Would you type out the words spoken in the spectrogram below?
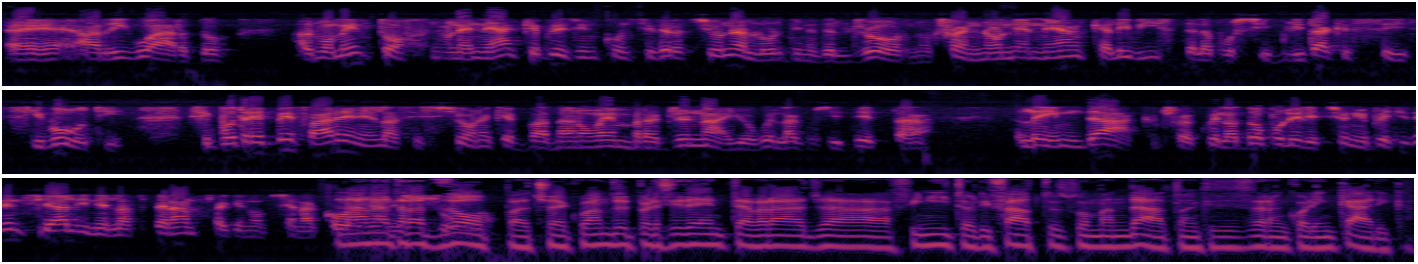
eh, al riguardo, al momento non è neanche preso in considerazione all'ordine del giorno, cioè non è neanche alle viste la possibilità che si, si voti. Si potrebbe fare nella sessione che va da novembre a gennaio, quella cosiddetta lame duck, cioè quella dopo le elezioni presidenziali, nella speranza che non se ne accorga L'anatra zoppa, cioè quando il Presidente avrà già finito, rifatto il suo mandato, anche se sarà ancora in carica.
